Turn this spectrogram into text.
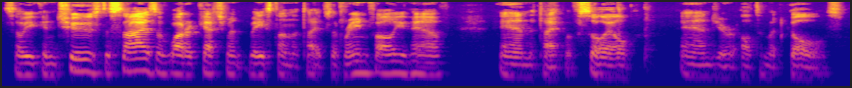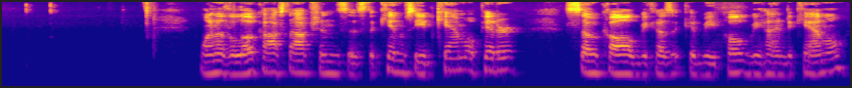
So you can choose the size of water catchment based on the types of rainfall you have and the type of soil and your ultimate goals. One of the low-cost options is the Kimseed Camel Pitter, so called because it could be pulled behind a camel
